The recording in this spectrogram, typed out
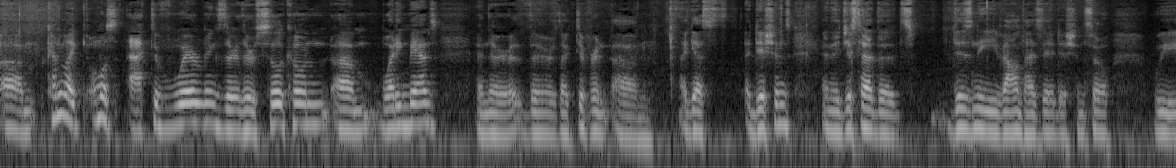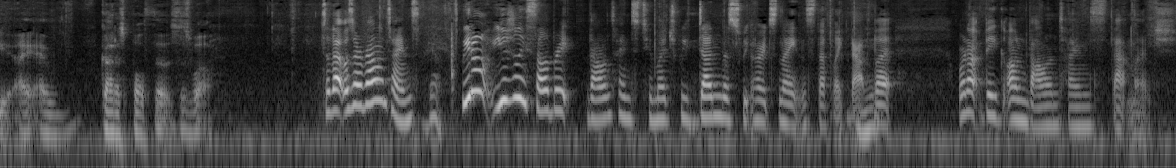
um, kind of like almost active wear rings. They're they're silicone um, wedding bands, and they're they're like different um, I guess editions. And they just had the Disney Valentine's Day edition, so we I, I got us both those as well. So that was our Valentine's. Yeah. We don't usually celebrate Valentine's too much. We've done the Sweethearts Night and stuff like that, Mhm. but we're not big on Valentine's that much.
